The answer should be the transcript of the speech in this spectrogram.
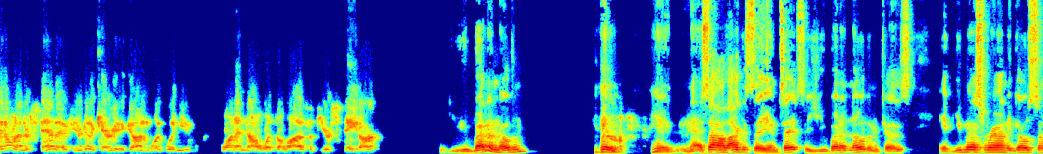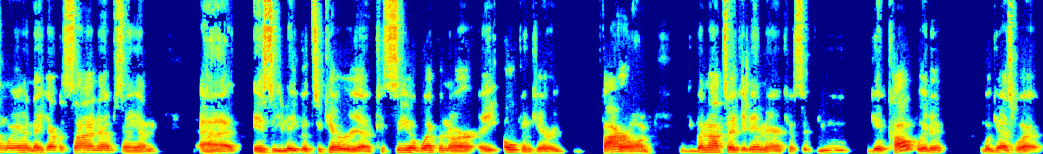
I don't understand it. If you're going to carry a gun, wouldn't you want to know what the laws of your state are? You better know them. that's all I can say in Texas. You better know them because if you mess around and go somewhere and they have a sign up saying uh, it's illegal to carry a concealed weapon or a open carry firearm, you better not take it in there because if you get caught with it, well, guess what?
